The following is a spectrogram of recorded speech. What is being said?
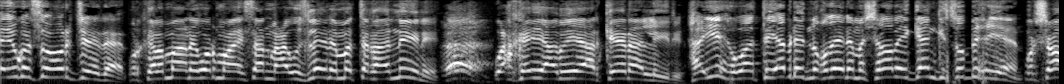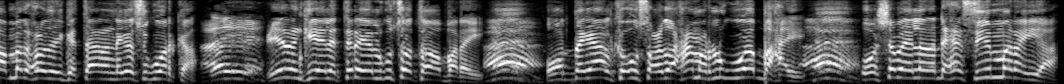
ay uga soo hor jeedaan war kalemaanay war ma haysaan macawisleyna ma taqaaniine wax ka yaabiyey arkeenaa la yidhi. Haye waatay abdheyd noqdeene ma shabaab ay gaankiis u bixiyeen? War shabaab madaxooday gataana naga sug warka. Ciidankii eletaraya lagu soo tababaray. Oo dagaalka u socdo xamar laguga baxay. Oo shabeellada dhexe sii maraya.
